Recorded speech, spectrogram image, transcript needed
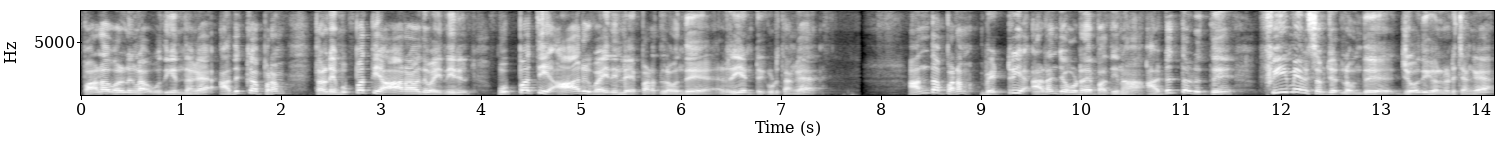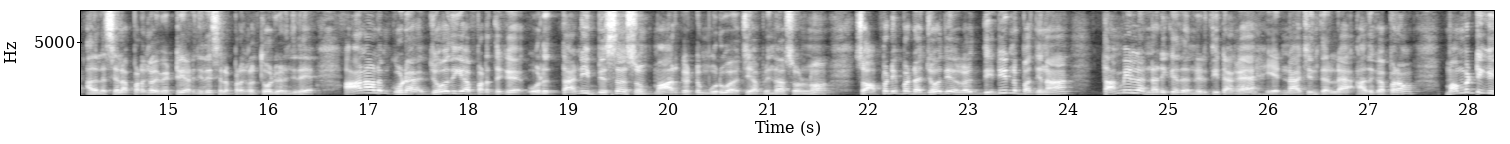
பல வருடங்களாக ஒதுங்கியிருந்தாங்க. அதுக்கப்புறம் தன்னுடைய முப்பத்தி ஆறாவது வயதில் முப்பத்தி ஆறு வயதிலே படத்தில் வந்து ரீஎன்ட்ரி கொடுத்தாங்க. அந்த படம் வெற்றி அடைஞ்ச உடனே பார்த்தீங்கன்னா அடுத்தடுத்து ஃபீமேல் சப்ஜெக்டில் வந்து ஜோதிகள் நடித்தாங்க அதில் சில படங்கள் வெற்றி அடைஞ்சது சில படங்கள் தோல்வி அடைஞ்சது. ஆனாலும் கூட ஜோதிகா படத்துக்கு ஒரு தனி பிஸ்னஸும் மார்க்கெட்டும் உருவாச்சு அப்படின்னு தான் சொல்லணும். ஸோ அப்படிப்பட்ட ஜோதிகர்கள் திடீர்னு பார்த்தீங்கன்னா தமிழில் நடிக்கிறதை நிறுத்திட்டாங்க. என்னாச்சுன்னு தெரில அதுக்கப்புறம் மம்முட்டிக்கு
